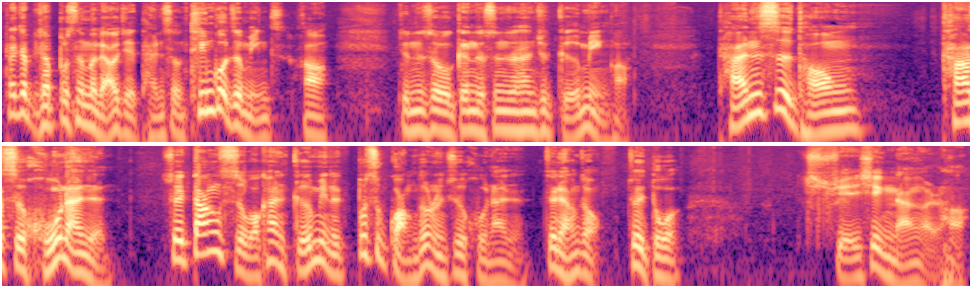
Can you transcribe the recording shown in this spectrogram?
大家比较不是那么了解谭嗣同，听过这个名字哈，就那时候跟着孙中山去革命哈。谭嗣同他是湖南人，所以当时我看革命的不是广东人就是湖南人，这两种最多，血性男儿哈。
